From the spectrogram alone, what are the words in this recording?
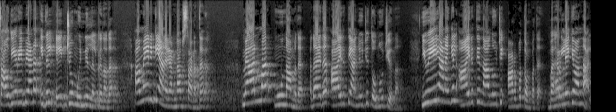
സൗദി അറേബ്യയാണ് ഇതിൽ ഏറ്റവും മുന്നിൽ നിൽക്കുന്നത്. അമേരിക്കയാണ് രണ്ടാം സ്ഥാനത്ത്. മ്യാൻമാർ മൂന്നാമത് അതായത് ആയിരത്തി അഞ്ഞൂറ്റി തൊണ്ണൂറ്റി ഒന്ന് യു എ ആണെങ്കിൽ ആയിരത്തി നാനൂറ്റി അറുപത്തി ഒമ്പത് ബഹ്റിലേക്ക് വന്നാൽ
